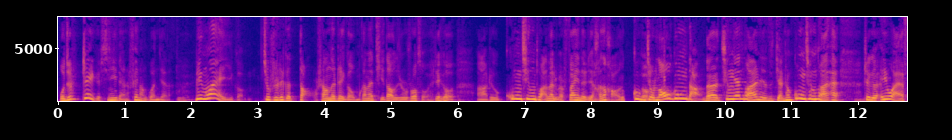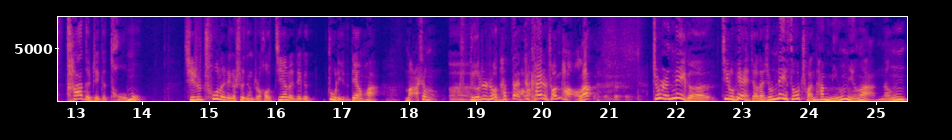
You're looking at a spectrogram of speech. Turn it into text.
我觉得这个信息点是非常关键的。对，另外一个。就是这个岛上的这个，我们刚才提到的，就是说所谓这个啊，这个工青团在里边翻译的这很好，工就是劳工党的青年团，简称工青团。哎，这个 AUF 他的这个头目，其实出了这个事情之后，接了这个助理的电话，马上得知之后，他带他开着船跑了。就是那个纪录片也交代，就是那艘船，它明明啊能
